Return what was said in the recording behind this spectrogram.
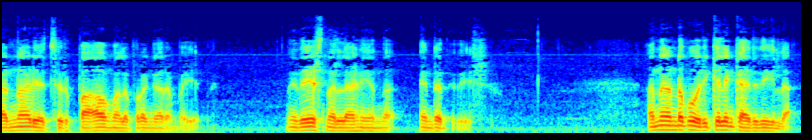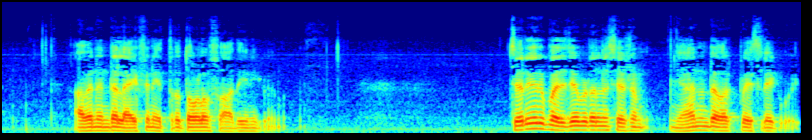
കണ്ണാടി വെച്ചൊരു പാവ മലപ്പുറംകാരൻ പയ്യൻ. നിതേഷ് നല്ലാണി എന്ന എന്റെ നിതേഷ്. അന്ന് കണ്ടപ്പോൾ ഒരിക്കലും കരുതിയില്ല. അവൻ എന്റെ ലൈഫിനെ എത്രത്തോളം സ്വാധീനിക്കുമെന്ന്. ചെറിയൊരു പരിചയപ്പെടലിന് ശേഷം ഞാൻ എന്റെ വർക്ക് പ്ലേസിലേക്ക് പോയി.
